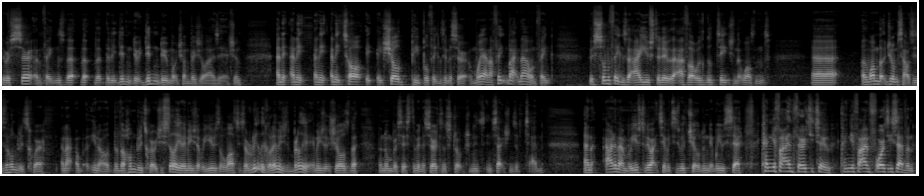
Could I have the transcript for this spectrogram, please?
there were certain things that that, that, that it didn't do. It didn't do much on visualization, and it and it and it and it taught it, it showed people things in a certain way. And I think back now and think there's some things that I used to do that I thought was good teaching that wasn't. Uh, and the one that jumps out is the hundred square, and I, you know the, the hundred square, which is still an image that we use a lot. It's a really good image, it's a brilliant image that shows the, the number system in a certain structure in, in sections of ten. And I remember we used to do activities with children, and we would say, "Can you find 32? Can you find 47?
